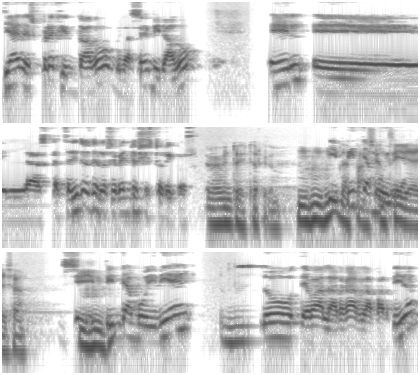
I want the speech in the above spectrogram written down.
ya he desprecintado, me las he mirado, el, eh, las cachaditos de los eventos históricos. El evento histórico. Y pinta muy bien. Sí, pinta muy bien, no te va a alargar la partida.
